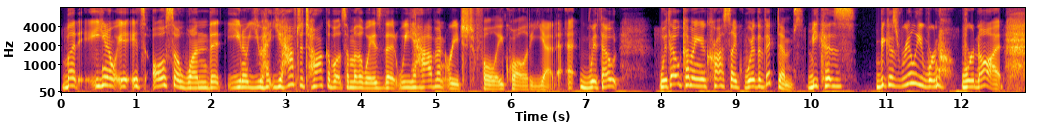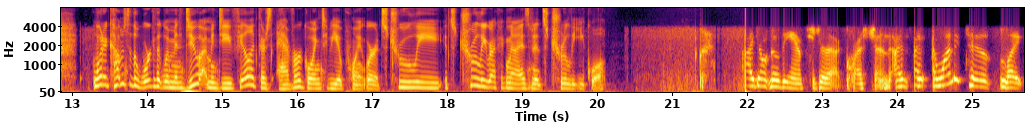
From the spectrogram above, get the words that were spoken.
But you know, it, it's also one that you know you ha- you have to talk about some of the ways that we haven't reached full equality yet, uh, without without coming across like we're the victims because because really we're not we're not when it comes to the work that women do i mean do you feel like there's ever going to be a point where it's truly it's truly recognized and it's truly equal I don't know the answer to that question. I, I, I wanted to like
